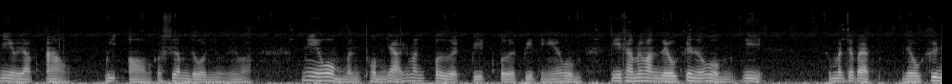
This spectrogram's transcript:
นี่ครับอ้าววิออมก็เชื่อมโดนอยู่นี่หว่า นี่ครับผมเหมือนผมอยากให้มันเปิดปิดเปิดปิดอย่างเงี้ยครับผมนี่ทำให้มันเร็วขึ้นนะครับผมนี่คือมันจะแบบเร็วขึ้น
